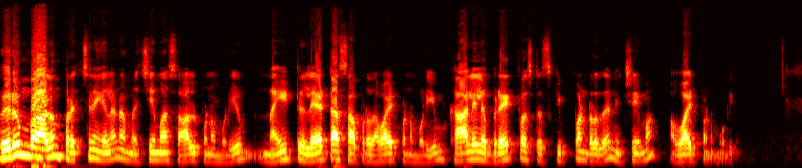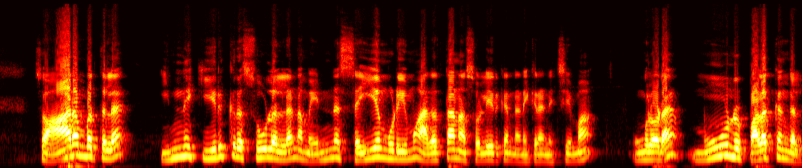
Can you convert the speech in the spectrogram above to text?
பெரும்பாலும் பிரச்சனைகளை நம்ம நிச்சயமாக சால்வ் பண்ண முடியும். நைட்டு லேட்டாக சாப்பிட்றத அவாய்ட் பண்ண முடியும். காலையில் பிரேக்ஃபாஸ்ட்டை ஸ்கிப் பண்ணுறதை நிச்சயமாக அவாய்ட் பண்ண முடியும். ஸோ ஆரம்பத்தில் இன்றைக்கி இருக்கிற சூழலில் நம்ம என்ன செய்ய முடியுமோ அதைத்தான் நான் சொல்லியிருக்கேன்னு நினைக்கிறேன் நிச்சயமாக உங்களோட மூணு பழக்கங்கள்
